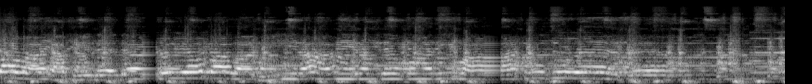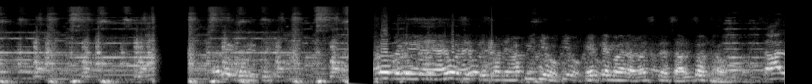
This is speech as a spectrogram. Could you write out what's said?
બાવા. આપી દે દડુલ્યો બાવા. વીરા વીરમ દે મારી વાટ જુએ છે. આપી દો એટલે મારા રસ્તે ચાલતો થાવ. ચાલ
